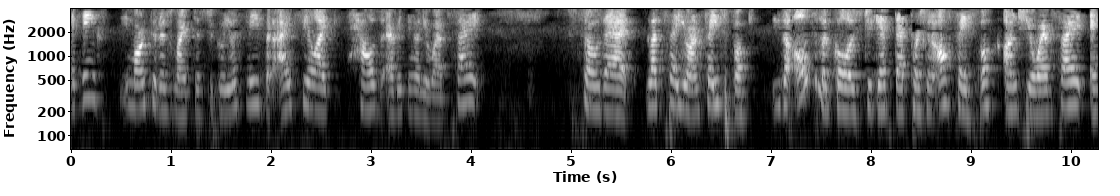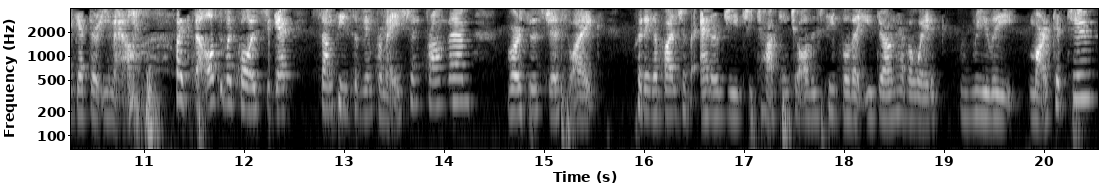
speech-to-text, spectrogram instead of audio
I think marketers might disagree with me, but I feel like house everything on your website so that let's say you're on Facebook, the ultimate goal is to get that person off Facebook onto your website and get their email. like the ultimate goal is to get some piece of information from them versus just like putting a bunch of energy to talking to all these people that you don't have a way to really market to.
